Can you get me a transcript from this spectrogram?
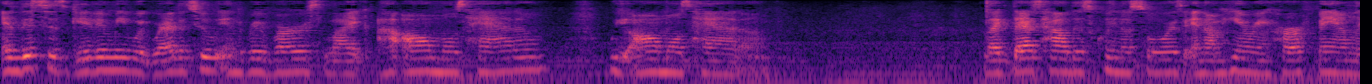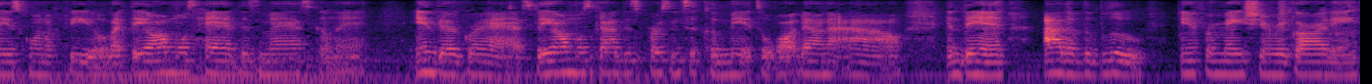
And this is giving me with gratitude in the reverse, like I almost had him. We almost had him. Like that's how this Queen of Swords, and I'm hearing her family is going to feel. Like they almost had this masculine in their grasp. They almost got this person to commit to walk down the aisle. And then out of the blue, information regarding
